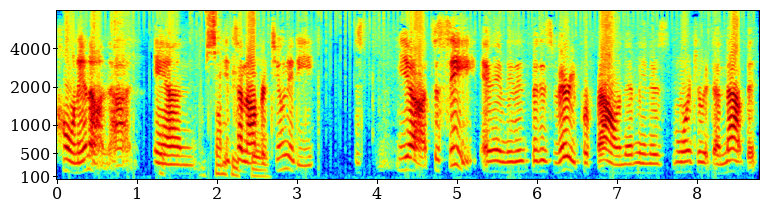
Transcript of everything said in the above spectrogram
hone in on that, and Some it's people... an opportunity. To, yeah, to see. I mean, it, but it's very profound. I mean, there's more to it than that. But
